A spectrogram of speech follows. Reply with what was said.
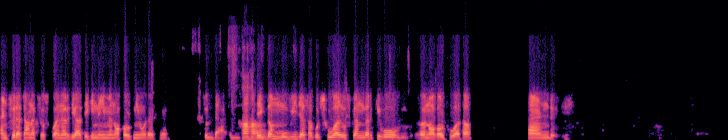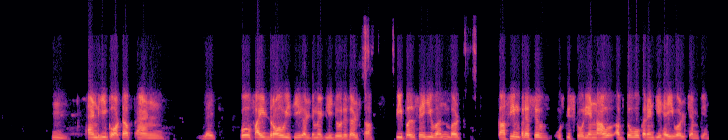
एंड फिर अचानक से उसको एनर्जी आती है कि नहीं मैं नॉकआउट नहीं हो रहा इसमें। तो हाँ हाँ। एकदम मूवी जैसा कुछ हुआ उसके अंदर कि वो नॉकआउट हुआ था। And and he got up and like वो फाइट ड्रॉ हुई थी अल्टीमेटली जो रिज़ल्ट था। People say he won but काफ़ी इम्प्रेसिव उसकी स्टोरी एंड नाउ अब तो वो करेंटली है ही वर्ल्ड चैंपियन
